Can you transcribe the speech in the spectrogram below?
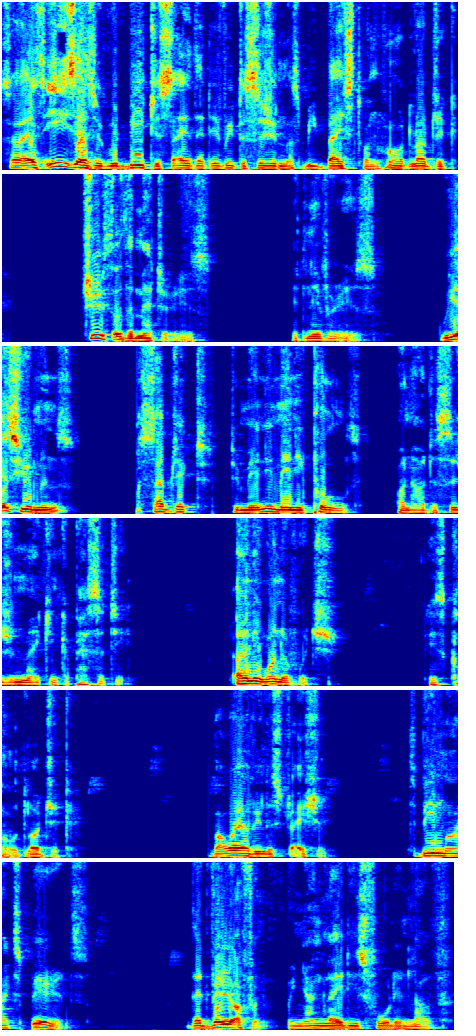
So, as easy as it would be to say that every decision must be based on hard logic, truth of the matter is, it never is. We as humans are subject to many, many pulls on our decision making capacity, only one of which is called logic. By way of illustration, it's been my experience that very often when young ladies fall in love,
